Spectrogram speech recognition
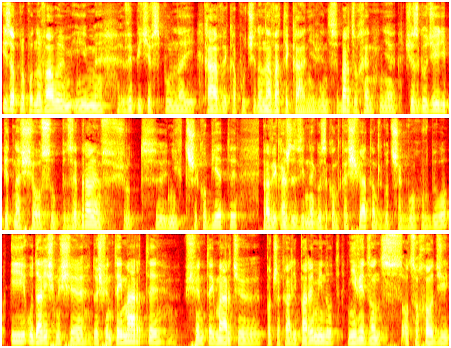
I zaproponowałem im wypicie wspólnej kawy, cappuccino na Watykanie, więc bardzo chętnie się zgodzili. 15 osób zebrałem, wśród nich trzy kobiety, prawie każdy z innego zakątka świata, tylko trzech Włochów było. I udaliśmy się do świętej Marty. W świętej Marcie poczekali parę minut, nie wiedząc o co chodzi.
